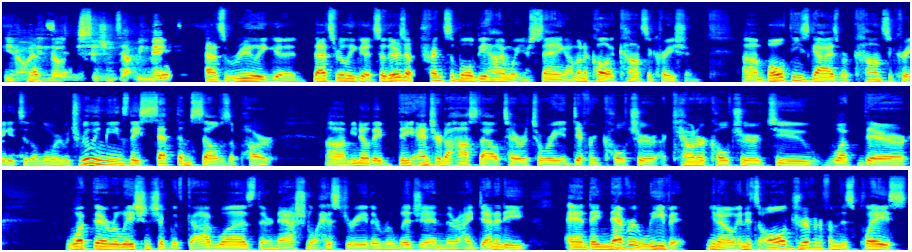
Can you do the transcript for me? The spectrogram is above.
you know, and in those decisions that we make. That's really good. That's really good. So there's a principle behind what you're saying. I'm going to call it consecration. Um, both these guys were consecrated to the Lord, which really means they set themselves apart. Um, you know, they they entered a hostile territory, a different culture, a counterculture to what their what their relationship with God was, their national history, their religion, their identity and they never leave it, you know, and it's all driven from this place.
